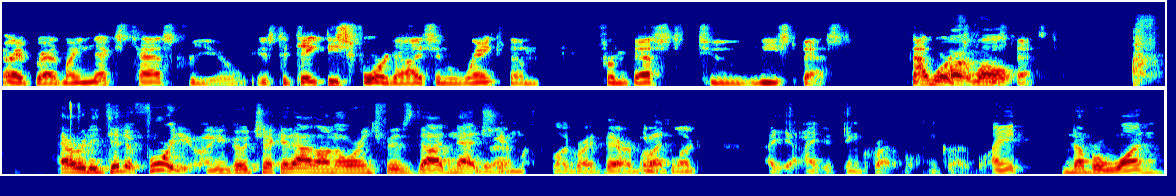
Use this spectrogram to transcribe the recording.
All right, Brad. My next task for you is to take these four guys and rank them from best to least best. Not worst, right, well, least best. I already did it for you. I mean, go check it out on orangefizz.net. That. Shameless plug right there. What a But plug. Yeah, I, incredible, incredible. I mean, number one,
